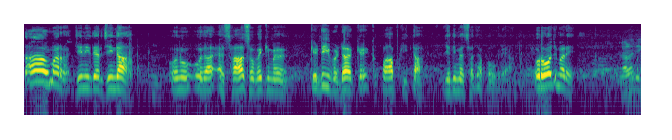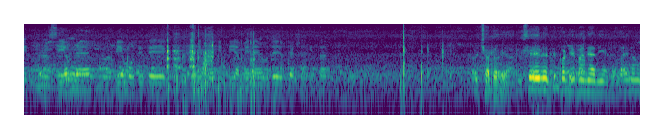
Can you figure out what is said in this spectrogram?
ਤਾਂ ਉਮਰ ਜਿੰਨੀ ਦੇਰ ਜਿੰਦਾ, ਉਹਨੂੰ ਉਹਦਾ ਅਹਿਸਾਸ ਹੋਵੇ ਕਿ ਮੈਂ ਕਿੱਡੀ ਵੱਡਾ ਇੱਕ ਪਾਪ ਕੀਤਾ, ਜਿਹਦੀ ਮੈਂ ਸਜ਼ਾ ਭੋਗ ਰਿਹਾ। ਉਹ ਰੋਜ਼ ਮਰੇ। ਰਾਣਾ ਜੀ ਸੀਐਮ ਨੇ ਪੀਐਮ ਮੋਦੀ ਤੇ ਕੀਤੀ ਐਮਏ ਨੇ ਉਹਦੇ ਰਿਜੈਕਸ਼ਨ ਕੀਤਾ। ਛੱਡੋ ਯਾਰ ਸੇ ਵੱਡੇ ਬੰਦਿਆਂ ਦੀਆਂ ਗੱਲਾਂ ਇਹਨਾਂ ਨੂੰ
